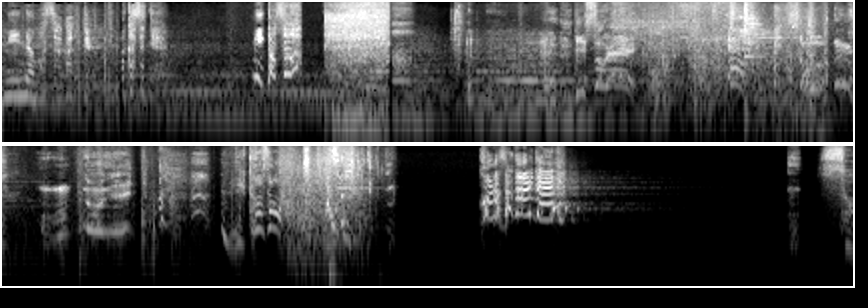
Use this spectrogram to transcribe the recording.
皆も下がって任せて。ミカサ。急げ。そう。何？ミカサ。そう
